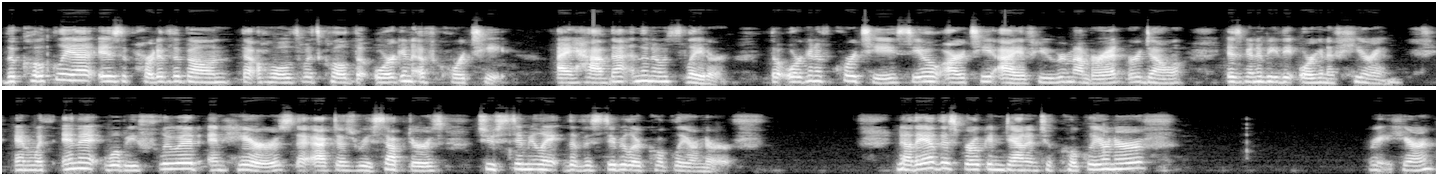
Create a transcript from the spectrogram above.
The cochlea is a part of the bone that holds what's called the organ of Corti. I have that in the notes later. The organ of Corti, C-O-R-T-I, if you remember it or don't, is going to be the organ of hearing. And within it will be fluid and hairs that act as receptors to stimulate the vestibular cochlear nerve. Now they have this broken down into cochlear nerve, right here,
